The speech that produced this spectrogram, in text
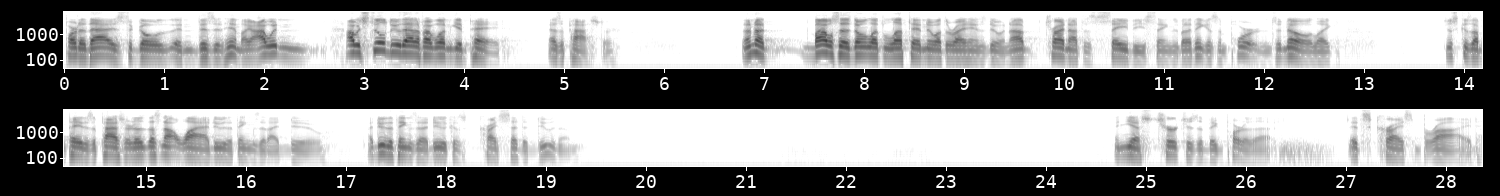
Part of that is to go and visit him. Like I wouldn't, I would still do that if I wasn't getting paid as a pastor. I'm not. The Bible says, "Don't let the left hand know what the right hand's doing." I try not to say these things, but I think it's important to know, like, just because I'm paid as a pastor, that's not why I do the things that I do. I do the things that I do because Christ said to do them. And yes, church is a big part of that. It's Christ's bride.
